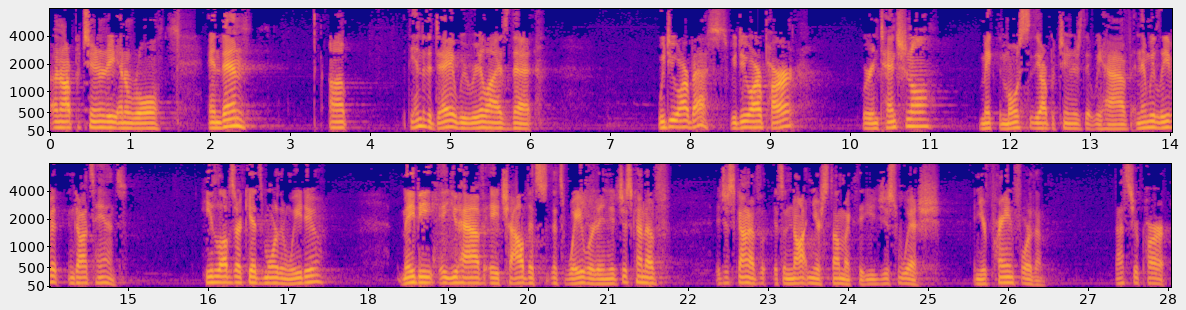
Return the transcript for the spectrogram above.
an opportunity and a role. And then uh, at the end of the day, we realize that we do our best. We do our part. We're intentional, make the most of the opportunities that we have, and then we leave it in God's hands. He loves our kids more than we do. Maybe you have a child that's, that's wayward and it just kind of, it just kind of, it's a knot in your stomach that you just wish, and you're praying for them. That's your part.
